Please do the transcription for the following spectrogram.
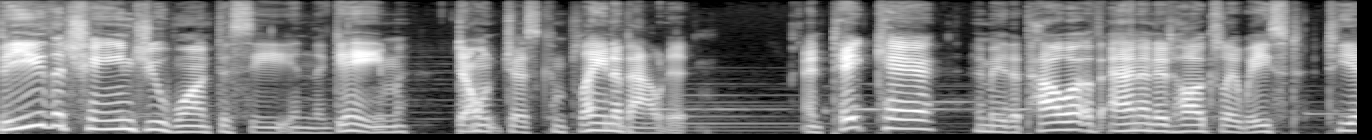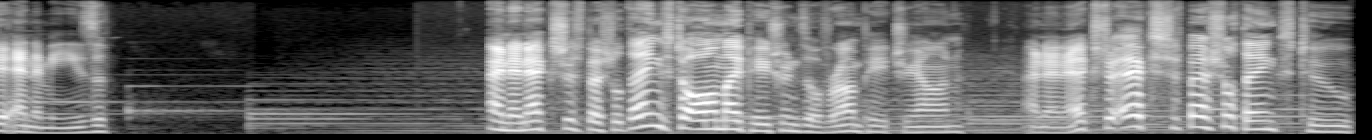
Be the change you want to see in the game, don't just complain about it. And take care, and may the power of Anna Nidhogg lay waste to your enemies. And an extra special thanks to all my patrons over on Patreon. And an extra extra special thanks to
